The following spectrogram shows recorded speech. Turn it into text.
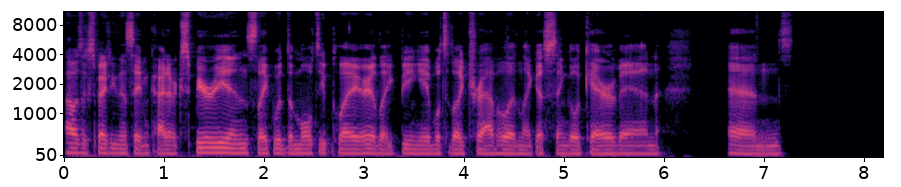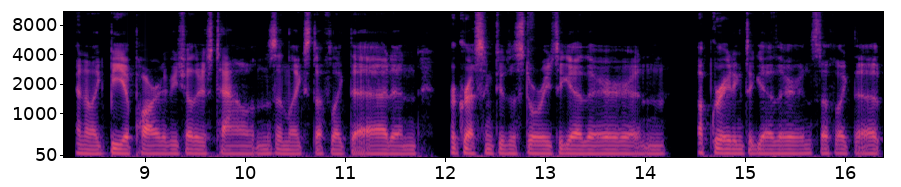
I was expecting the same kind of experience, like with the multiplayer, like being able to like travel in like a single caravan and kind of like be a part of each other's towns and like stuff like that, and progressing through the story together and upgrading together and stuff like that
